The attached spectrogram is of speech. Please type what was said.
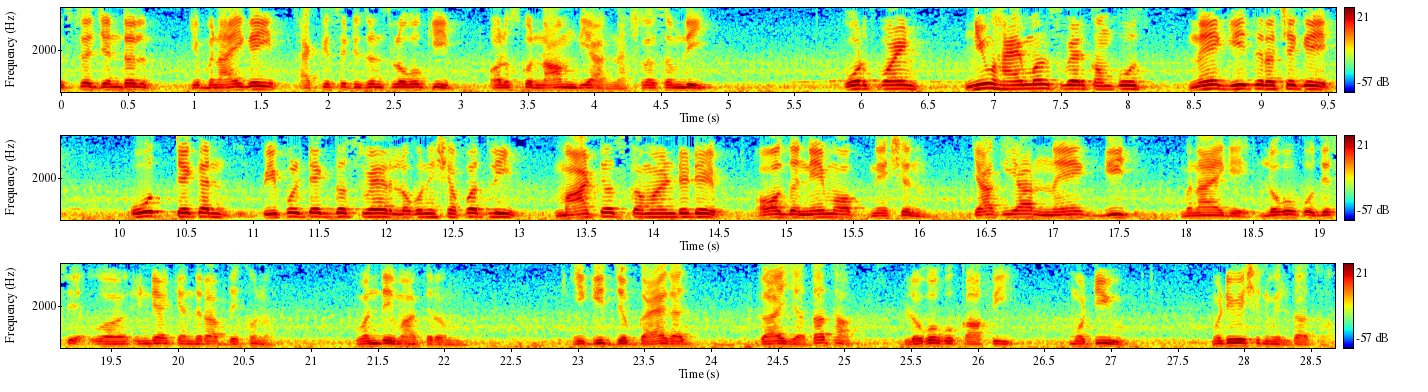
state general ये बनाई गई एक्टिव सिटीजन लोगों की और उसको नाम दिया national assembly fourth point new hymns were compose नए गीत रचे गए। Oath taken people take the swear लोगों ने शपथ ली। Martyrs commanded all the name of nation क्या किया? नए गीत बनाए गए। लोगों को जैसे इंडिया के अंदर आप देखो ना। वंदे मातरम। ये गीत जब गाया गाया जाता था, लोगों को काफ़ी मोटिव मोटिवेशन मिलता था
